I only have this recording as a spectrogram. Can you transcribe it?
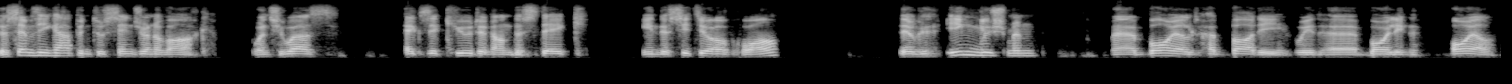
The same thing happened to Saint Joan of Arc when she was executed on the stake in the city of Rouen. The Englishman uh, boiled her body with uh, boiling oil,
